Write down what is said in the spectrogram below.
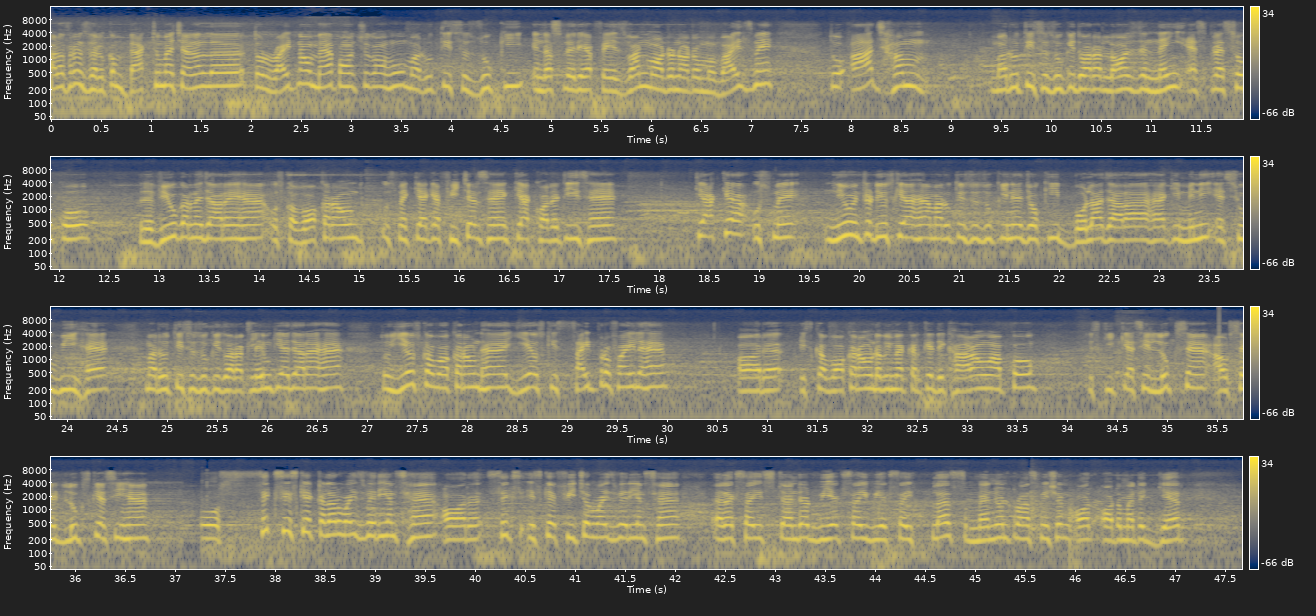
Hello friends welcome back to my channel तो right now मैं पहुँच चुका हूँ Maruti Suzuki industrial area phase one modern automobiles में। तो आज हम मारुति सुजुकी द्वारा लॉन्च नई एस्प्रेसो को रिव्यू करने जा रहे हैं। उसका वॉक अराउंड उसमें क्या क्या फ़ीचर्स हैं, क्या क्वालिटीज़ हैं क्या क्या उसमें न्यू इंट्रोड्यूस किया है मारुति सुजुकी ने, जो कि बोला जा रहा है कि मिनी एसयूवी है। मारुति सुजुकी द्वारा क्लेम किया जा रहा है। तो ये उसका वॉक अराउंड है, ये उसकी साइड प्रोफ़ाइल है और इसका वॉक अराउंड अभी मैं करके दिखा रहा हूँ आपको, इसकी कैसी लुक्स हैं आउटसाइड लुक्स कैसी हैं। तो सिक्स इसके कलर वाइज वेरिएंट्स हैं और सिक्स इसके फीचर वाइज वेरिएंट्स हैं L X I standard V X I V X I plus manual transmission और ऑटोमेटिक गियर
